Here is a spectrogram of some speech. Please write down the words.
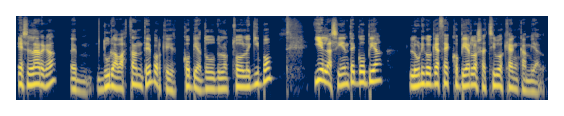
es larga, eh, dura bastante porque copia todo, todo el equipo, y en la siguiente copia lo único que hace es copiar los archivos que han cambiado.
